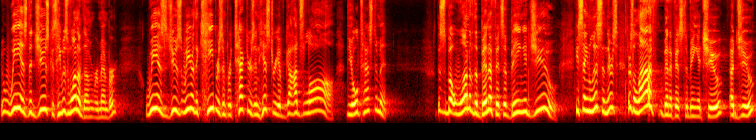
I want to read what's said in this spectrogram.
We, as the Jews, because he was one of them, remember, we as Jews, we are the keepers and protectors in history of God's law, the Old Testament. This is but one of the benefits of being a Jew. He's saying, listen, there's, there's a lot of benefits to being a Jew. A Jew.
